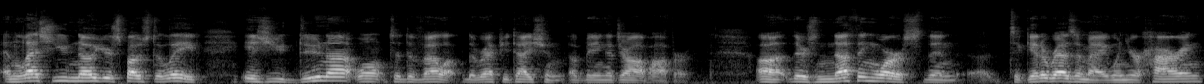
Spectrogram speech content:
unless you know you're supposed to leave, is you do not want to develop the reputation of being a job hopper. Uh, there's nothing worse than uh, to get a resume when you're hiring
